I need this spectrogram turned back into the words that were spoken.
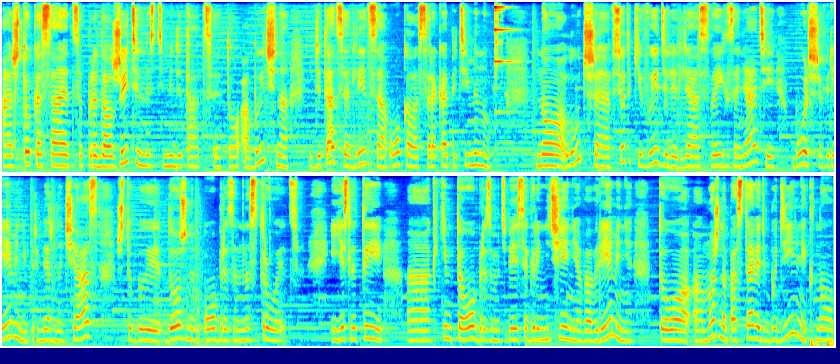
А что касается продолжительности медитации, то обычно медитация длится около 45 минут. Но лучше все-таки выделить для своих занятий больше времени, примерно час, чтобы должным образом настроиться. И если ты э, каким-то образом, у тебя есть ограничения во времени, то э, можно поставить будильник, но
